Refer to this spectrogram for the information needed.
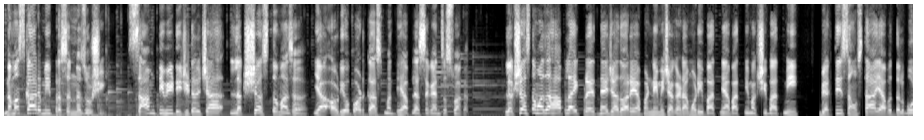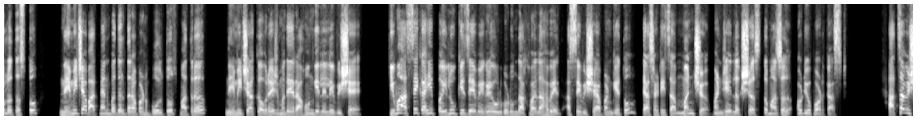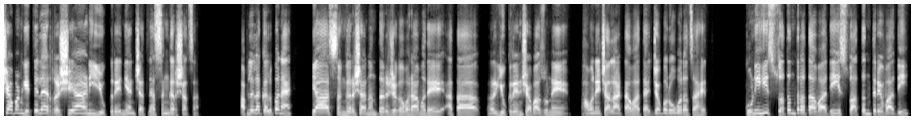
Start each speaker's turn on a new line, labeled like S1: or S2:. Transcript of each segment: S1: नमस्कार मी प्रसन्न जोशी. साम टीव्ही डिजिटलच्या लक्ष असतं माझं या ऑडिओ पॉडकास्टमध्ये आपल्या सगळ्यांचं स्वागत. लक्ष असतं माझा हा आपला एक प्रयत्न आहे ज्याद्वारे आपण नेहमीच्या घडामोडी बातम्या बातमीमागची बातमी व्यक्ती संस्था याबद्दल बोलत असतो. नेहमीच्या बातम्यांबद्दल तर आपण बोलतोच मात्र नेहमीच्या कव्हरेजमध्ये राहून गेलेले विषय किंवा असे काही पैलू की जे वेगळे उलगडून दाखवायला हवेत असे विषय आपण घेतो. त्यासाठीचा मंच म्हणजे लक्ष असतं माझं ऑडिओ पॉडकास्ट. आजचा विषय आपण घेतलेला आहे रशिया आणि युक्रेन यांच्यातल्या संघर्षाचा. आपल्याला कल्पना आहे या संघर्षानंतर जगभरामध्ये आता युक्रेनच्या बाजूने भावनेच्या लाटा वाहत आहेत ज्या बरोबरच आहेत. कुणीही स्वतंत्रतावादी स्वातंत्र्यवादी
